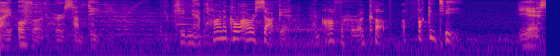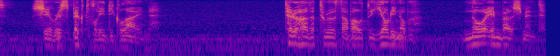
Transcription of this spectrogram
I offered her some tea. You kidnap Hanako Arasaka and offer her a cup of fucking tea. Yes, she respectfully declined. Tell her the truth about Yorinobu. No embellishment.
